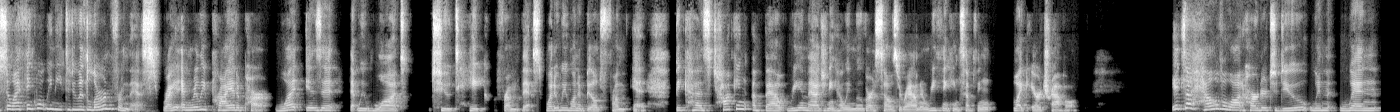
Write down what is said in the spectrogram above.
so I think what we need to do is learn from this, right, and really pry it apart. What is it that we want to take from this? What do we want to build from it? Because talking about reimagining how we move ourselves around and rethinking something like air travel, it's a hell of a lot harder to do when when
